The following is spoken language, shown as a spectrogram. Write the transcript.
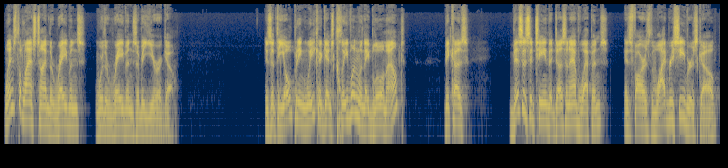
when's the last time the Ravens were the Ravens of a year ago? Is it the opening week against Cleveland when they blew them out? Because this is a team that doesn't have weapons as far as the wide receivers go.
